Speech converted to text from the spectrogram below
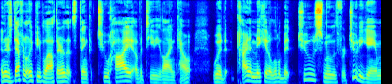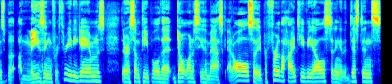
And there's definitely people out there that think too high of a TV line count would kind of make it a little bit too smooth for 2D games, but amazing for 3D games. There are some people that don't want to see the mask at all, so they prefer the high TVL sitting at a distance.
